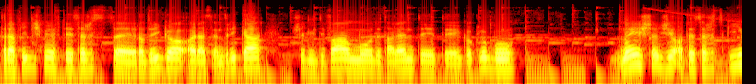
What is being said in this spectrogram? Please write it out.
Trafiliśmy w tej serzce Rodrigo oraz Endrika, czyli dwa młode talenty tego klubu. No i jeśli chodzi o te serzki,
